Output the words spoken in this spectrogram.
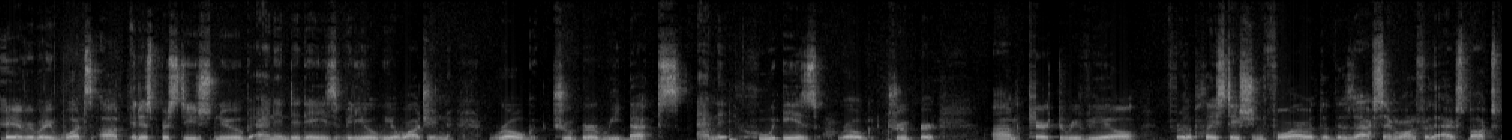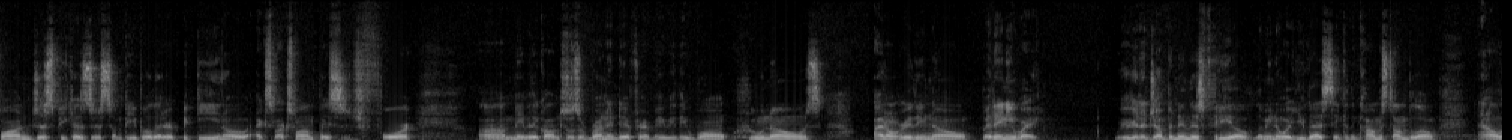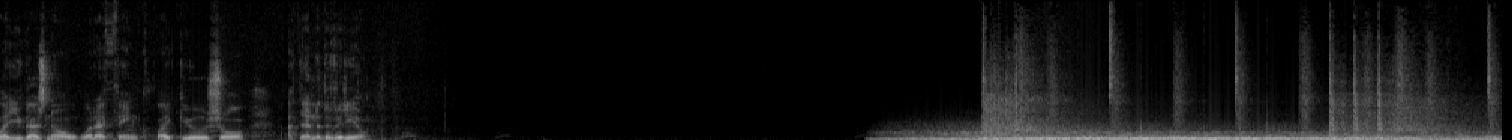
Hey everybody, what's up? It is Prestige Noob, and in today's video we are watching Rogue Trooper Redux, and who is Rogue Trooper? Um, character reveal for the PlayStation 4, the, the exact same one for the Xbox One, just because there's some people that are picky, you know, Xbox One, PlayStation 4, um, maybe the consoles are running different, maybe they won't, who knows, I don't really know, but anyway, we're going to jump into this video. Let me know what you guys think in the comments down below. And I'll let you guys know what I think, like usual, at the end of the video.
